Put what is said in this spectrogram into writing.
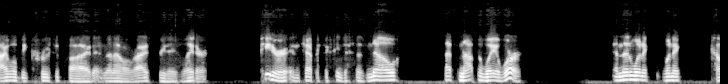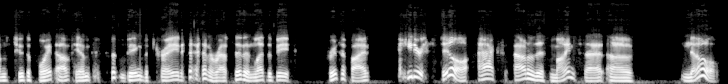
I will be crucified, and then I will rise three days later. Peter in chapter 16 just says, no, that's not the way it works. And then when it, when it comes to the point of him being betrayed and arrested and led to be crucified, Peter still acts out of this mindset of, no,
